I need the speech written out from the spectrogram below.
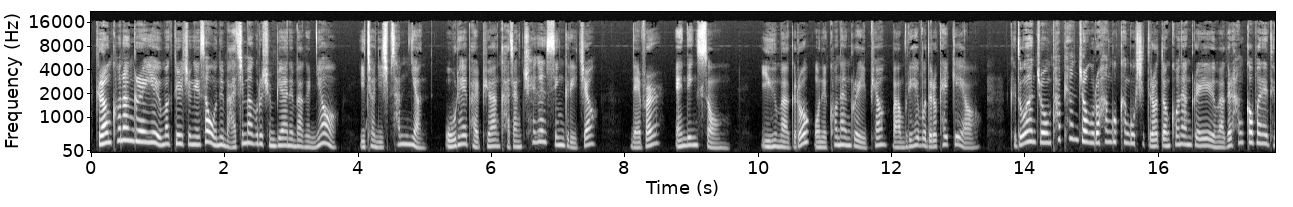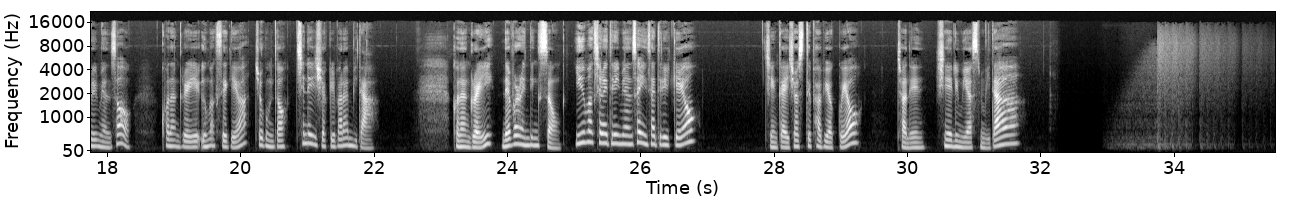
그런 코난 그레이의 음악들 중에서 오늘 마지막으로 준비한 음악은요. 2023년 올해 발표한 가장 최근 싱글이죠. Never Ending Song. 이 음악으로 오늘 코난 그레이 편 마무리해 보도록 할게요. 그동안 좀 파편적으로 한 곡 한 곡씩 들었던 코난 그레이의 음악을 한꺼번에 들으면서 코난 그레이의 음악 세계와 조금 더 친해지셨길 바랍니다. 코난 그레이 Never Ending Song 이 음악 전해드리면서 인사드릴게요. 지금까지 Just Pop이었고요. 저는 신혜림이었습니다.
